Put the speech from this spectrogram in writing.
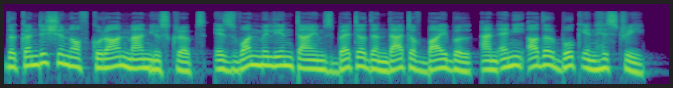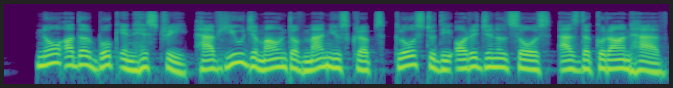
The condition of Quran manuscripts is 1 million times better than that of Bible and any other book in history, no other book in history have huge amount of manuscripts close to the original source as the Quran have.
